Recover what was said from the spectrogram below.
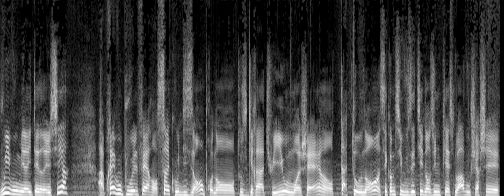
oui, vous méritez de réussir. Après, vous pouvez le faire en 5 ou 10 ans, en prenant tout ce gratuit ou le moins cher, en tâtonnant. C'est comme si vous étiez dans une pièce noire, vous cherchez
